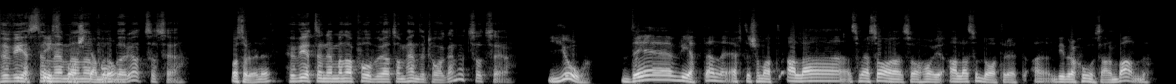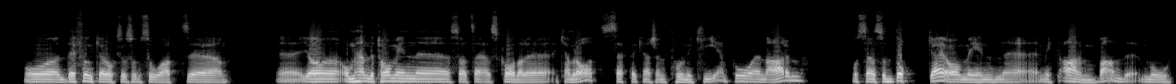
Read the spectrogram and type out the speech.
hur vet den när man har påbörjat så att säga? Vad sa du nu? Hur vet den när man har påbörjat omhändertagandet så att säga? Jo, det vet den eftersom att alla, som jag sa, så har ju alla soldater ett eh, vibrationsarmband. Och det funkar också som så att eh, eh jag omhändertar min eh, så att säga, skadade kamrat, sätter kanske en tourniquet på en arm och sen så dockar jag min, mitt armband mot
